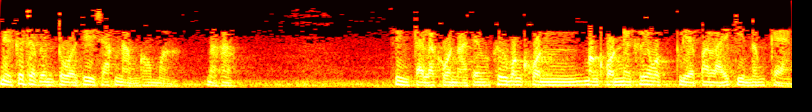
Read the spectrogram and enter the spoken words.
เนี่ยก็จะเป็นตัวที่ชักนำเข้ามานะฮะซึ่งแต่ละคนอาจจะคือบางคนบางคนเนี่ยเรียกว่าเกลียดปลาไหลกินน้ำแกง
